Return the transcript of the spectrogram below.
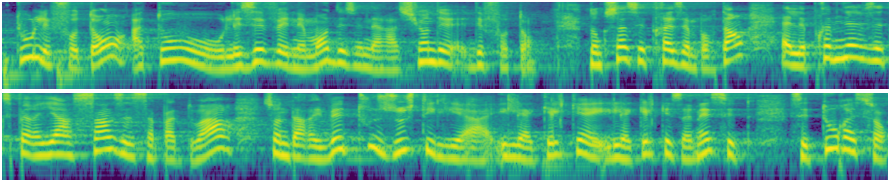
tous les photons, à tous les événements de génération de, photons. Donc ça, c'est très important. Et les premières expériences sans échappatoire sont arrivées tout juste il y a, quelques, années, c'est tout récent.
